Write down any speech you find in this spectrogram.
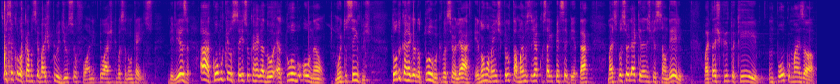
Se você colocar, você vai explodir o seu fone. Eu acho que você não quer isso. Beleza? Ah, como que eu sei se o carregador é turbo ou não? Muito simples. Todo carregador turbo que você olhar, e normalmente pelo tamanho você já consegue perceber, tá? Mas se você olhar aqui na descrição dele, vai estar escrito aqui um pouco mais, ó,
